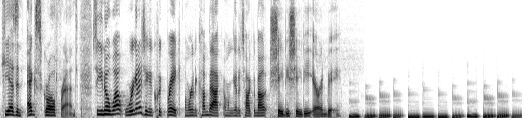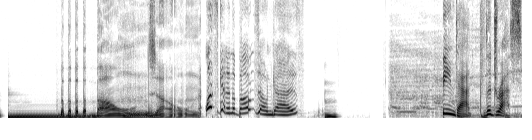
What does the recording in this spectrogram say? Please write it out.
He has an ex girlfriend." So you know what? We're gonna take a quick break, and we're gonna come back, and we're gonna talk about shady, shady Aaron B. Bone Zone. Let's get in the bone zone, guys. Bean Dad, The Dress,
